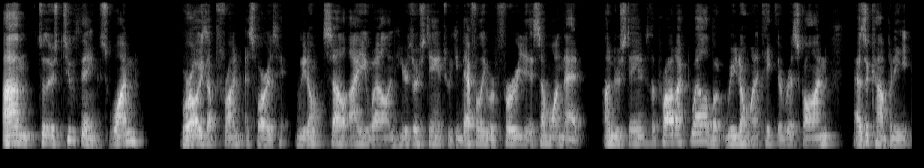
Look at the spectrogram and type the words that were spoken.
Um, so there's two things. One, we're always upfront as far as we don't sell IUL, and here's our stance. We can definitely refer you to someone that understands the product well, but we don't want to take the risk on as a company.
